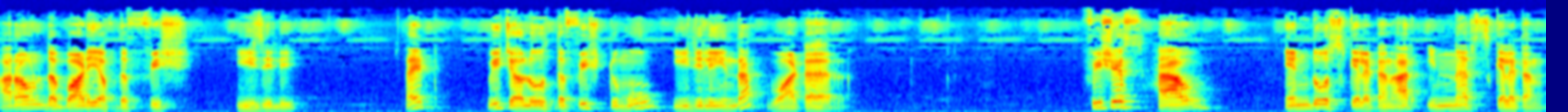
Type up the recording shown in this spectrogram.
around the body of the fish easily. Right? which allows the fish to move easily in the water. Fishes have endoskeleton or inner skeleton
